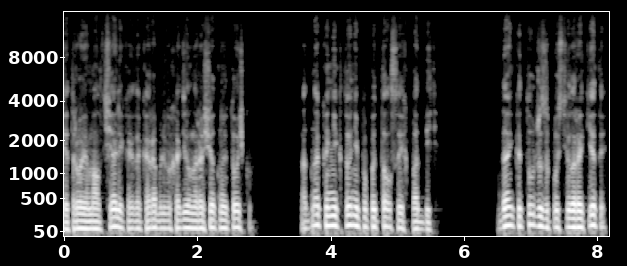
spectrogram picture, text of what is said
Все трое молчали, когда корабль выходил на расчетную точку. Однако никто не попытался их подбить. Данька тут же запустил ракеты,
